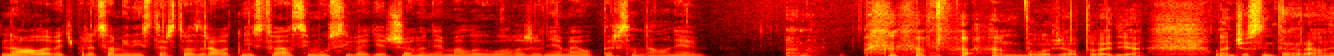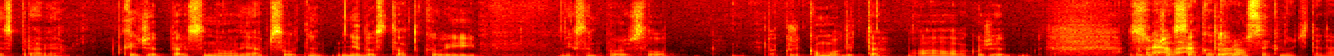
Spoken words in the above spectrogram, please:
No ale veď predsa ministerstvo zdravotníctva asi musí vedieť, že ho nemalujú, ale že nemajú personálne. Áno, bohužiaľ to vedia. Len čo s tým teda reálne spravia. Keďže personál je absolútne nedostatkový, nechcem povedať slovo akože komodita, ale akože Dobre, ale sektoru. ako to rozseknúť teda?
